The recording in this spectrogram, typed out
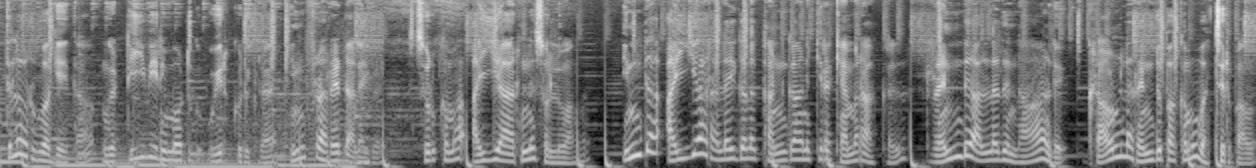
இதில் ஒரு வகை தான் உங்க டிவி ரிமோட்டுக்கு உயிர் கொடுக்குற இன்ஃப்ராரெட் அலைகள். சுருக்கமாக ஐஆர்னு சொல்லுவாங்க. இந்த ஐஆர் அலைகளை கண்காணிக்கிற கேமராக்கள் ரெண்டு அல்லது நாலு கிரவுண்டில் ரெண்டு பக்கமும் வச்சுருப்பாங்க.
